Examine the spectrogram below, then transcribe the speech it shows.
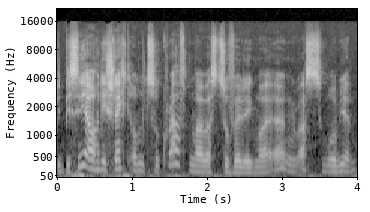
die sind ja auch nicht schlecht, um zu craften, mal was zufällig, mal irgendwas zu probieren.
